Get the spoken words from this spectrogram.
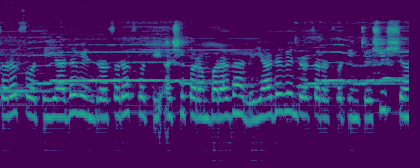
सरस्वती यादवेंद्र सरस्वती अशी परंपरा झाली. यादवेंद्र सरस्वतींचे शिष्य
